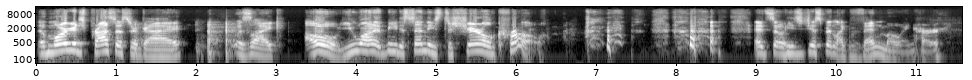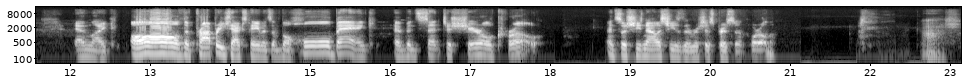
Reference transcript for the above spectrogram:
the mortgage processor guy was like, Oh, you wanted me to send these to Sheryl Crow. and so he's just been like Venmoing her. And like all the property tax payments of the whole bank have been sent to Sheryl Crow. And so she's now she's the richest person in the world. gosh.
